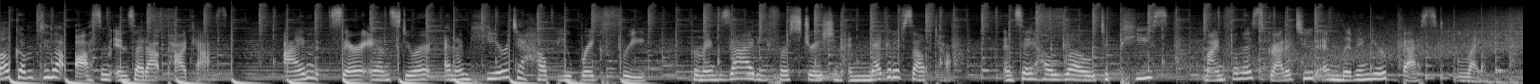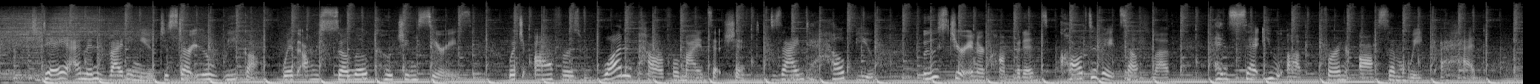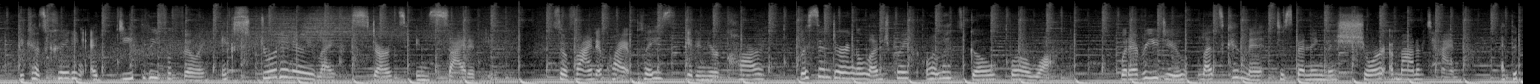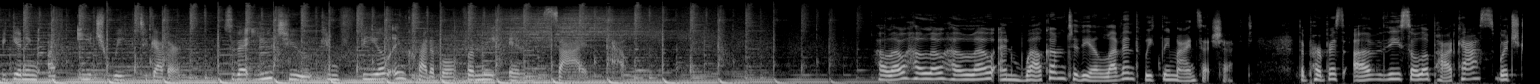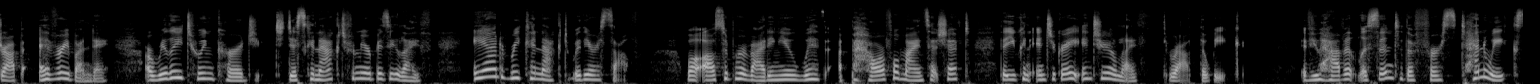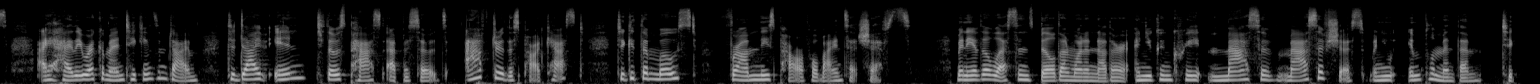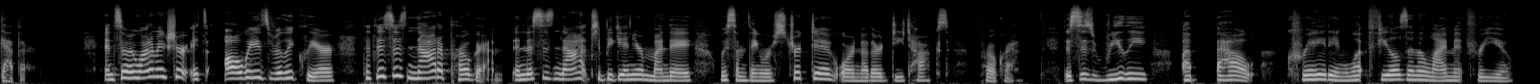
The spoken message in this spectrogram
Welcome to the Awesome Inside Out podcast. I'm Sarah Ann Stewart, and I'm here to help you break free from anxiety, frustration, and negative self talk and say hello to peace, mindfulness, gratitude, and living your best life. Today, I'm inviting you to start your week off with our solo coaching series, which offers one powerful mindset shift designed to help you boost your inner confidence, cultivate self love, and set you up for an awesome week ahead. Because creating a deeply fulfilling, extraordinary life starts inside of you. So find a quiet place, get in your car, listen during a lunch break, or let's go for a walk. Whatever you do, let's commit to spending this short amount of time at the beginning of each week together so that you too can feel incredible from the inside Hello, hello, hello, and welcome to the 11th weekly mindset shift. The purpose of these solo podcasts, which drop every Monday, are really to encourage you to disconnect from your busy life and reconnect with yourself, while also providing you with a powerful mindset shift that you can integrate into your life throughout the week. If you haven't listened to the first 10 weeks, I highly recommend taking some time to dive into those past episodes after this podcast to get the most from these powerful mindset shifts. Many of the lessons build on one another, and you can create massive, massive shifts when you implement them together. And so I want to make sure it's always really clear that this is not a program, and this is not to begin your Monday with something restrictive or another detox program. This is really about creating what feels in alignment for you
